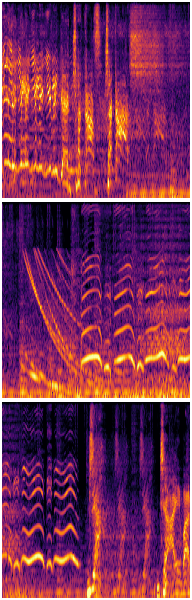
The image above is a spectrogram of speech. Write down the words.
গিলি গিলি গিলি গিলি, গে ছকাস ছকাস যা। যা এবার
